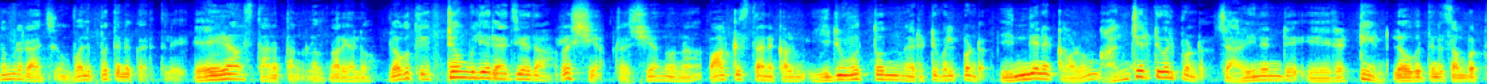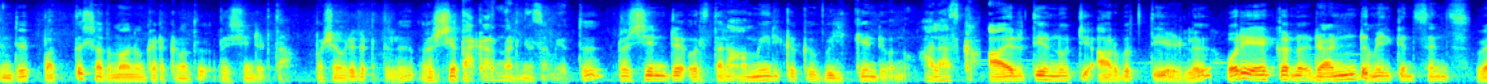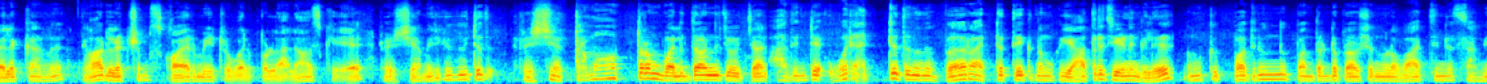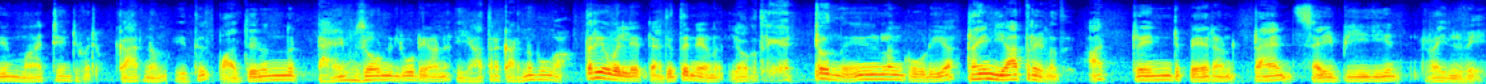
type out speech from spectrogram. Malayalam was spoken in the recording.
നമ്മുടെ രാജ്യം വലുപ്പത്തിന്റെ കാര്യത്തിൽ ഏഴാം സ്ഥാനത്താണുള്ളത് അറിയാലോ? ലോകത്തിലെ ഏറ്റവും വലിയ രാജ്യം ഏതാ? റഷ്യ. റഷ്യ എന്ന് പറഞ്ഞാൽ പാകിസ്ഥാനേക്കാളും ഇരുപത്തൊന്ന് ഇരട്ടി വലിപ്പുണ്ട് ഇന്ത്യനേക്കാളും അഞ്ചിരട്ടി വലിപ്പുണ്ട് ചൈനന്റെ ഇരട്ടിയുണ്ട്. ലോകത്തിന്റെ സമ്പത്തിന്റെ പത്ത് ശതമാനവും കിടക്കുന്നത് റഷ്യന്റെ അടുത്താണ് പക്ഷെ ഒരു ഘട്ടത്തിൽ റഷ്യ തകർന്നടിഞ്ഞ സമയത്ത് റഷ്യന്റെ ഒരു സ്ഥലം അമേരിക്കക്ക് വിൽക്കേണ്ടി വന്നു അലാസ്ക. ആയിരത്തി എണ്ണൂറ്റി അറുപത്തി ഏഴിൽ ഒരു ഏക്കറിന് രണ്ട് അമേരിക്കൻ സെൻസ് വിലക്കാണ് ആറ് ലക്ഷം സ്ക്വയർ മീറ്റർ വലുപ്പമുള്ള അലാസ്കയെ റഷ്യ അമേരിക്കക്ക് വിറ്റത്. റഷ്യ എത്രമാത്രം വലുതാണെന്ന് ചോദിച്ചാൽ അതിന്റെ ഒരറ്റത്ത് നിന്ന് വേറെ അറ്റത്തേക്ക് നമുക്ക് യാത്ര ചെയ്യണമെങ്കിൽ നമുക്ക് പതിനൊന്ന് പന്ത്രണ്ട് പ്രാവശ്യം എന്നുള്ള വാച്ചിന്റെ സമയം മാറ്റേണ്ടി വരും. കാരണം ഇത് പതിനൊന്ന് ടൈം സോണിലൂടെയാണ് യാത്ര കടന്നു പോവുക. അത്രയും വലിയ രാജ്യത്ത് തന്നെയാണ് ലോകത്തിലെ ഏറ്റവും നീളം കൂടിയ ട്രെയിൻ യാത്രയുള്ളത്. ആ ട്രെയിനിന്റെ പേരാണ് ട്രാൻസ് സൈബീരിയൻ റെയിൽവേ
